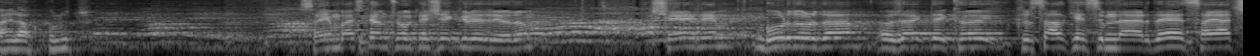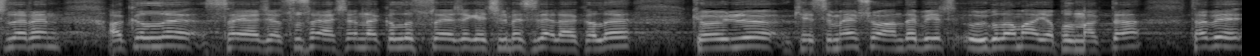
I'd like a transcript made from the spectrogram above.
Sayın Akbulut. Sayın Başkanım çok teşekkür ediyorum. Şehrim Burdur'da özellikle köy kırsal kesimlerde sayaçların akıllı sayaca, su sayaçlarının akıllı su sayaca geçilmesiyle alakalı köylü kesime şu anda bir uygulama yapılmakta. Tabii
